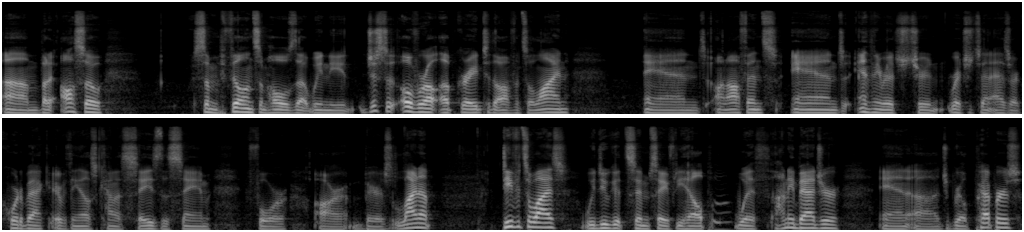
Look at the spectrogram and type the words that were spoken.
Um, but also some fill in some holes that we need. Just an overall upgrade to the offensive line and on offense and Anthony Richardson, Richardson as our quarterback. Everything else kind of stays the same for our Bears lineup. Defensive wise, we do get some safety help with Honey Badger and uh, Jabril Peppers.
